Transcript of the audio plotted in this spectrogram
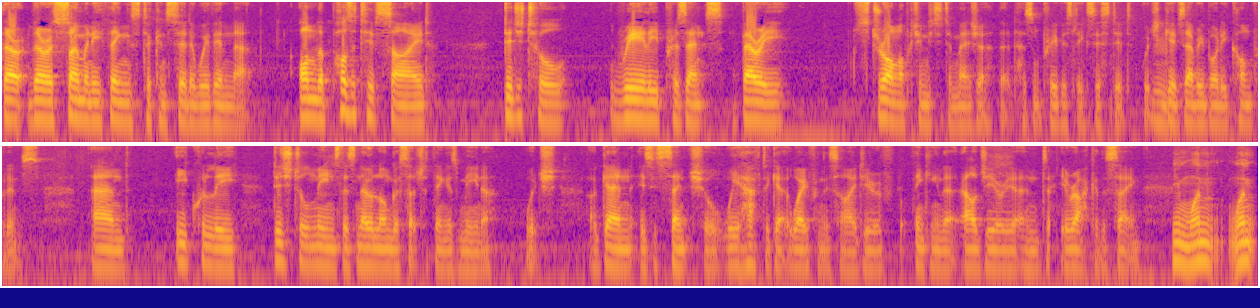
there. There are so many things to consider within that. On the positive side, digital really presents very strong opportunity to measure that hasn't previously existed, which Mm. gives everybody confidence. And equally, digital means there's no longer such a thing as MENA, which again is essential. We have to get away from this idea of thinking that Algeria and Iraq are the same. One, one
